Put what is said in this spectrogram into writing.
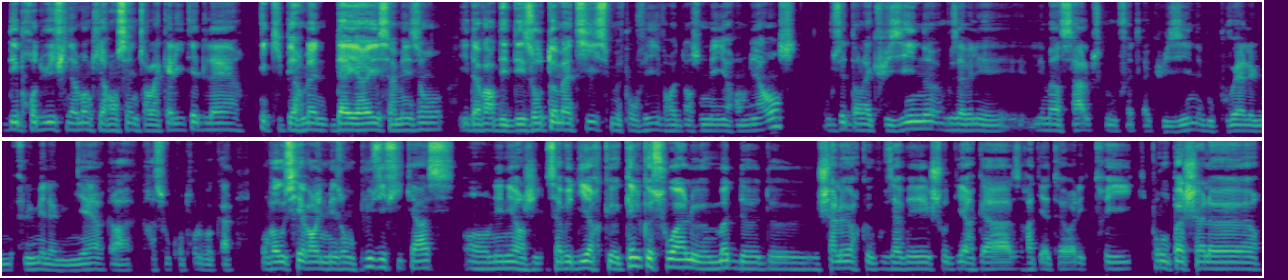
des produits finalement qui renseignent sur la qualité de l'air et qui permettent d'aérer sa maison et d'avoir des, automatismes pour vivre dans une meilleure ambiance. Vous êtes dans la cuisine, vous avez les, mains sales parce que vous faites la cuisine et vous pouvez allumer la lumière grâce au contrôle vocal. On va aussi avoir une maison plus efficace en énergie. Ça veut dire que quel que soit le mode de, chaleur que vous avez, chaudière gaz, radiateur électrique, pompe à chaleur,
